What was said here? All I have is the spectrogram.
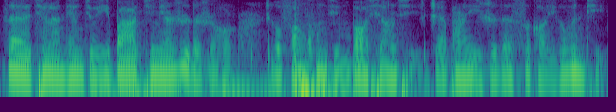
在前两天九一八纪念日的时候，这个防空警报响起，翟胖一直在思考一个问题：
